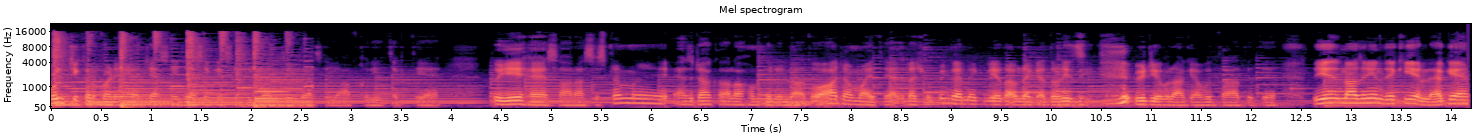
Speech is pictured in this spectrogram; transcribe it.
फुल चिकन बड़े हैं जैसे जैसे तो ये है सारा सिस्टम, एजडा का अलहमदिल्ला तो आज हम आए थे एजडा शॉपिंग करने के लिए तो हमने क्या थोड़ी सी वीडियो बना के आपको बता देते हैं। तो ये नाजरीन देखिए, लेग हैं,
